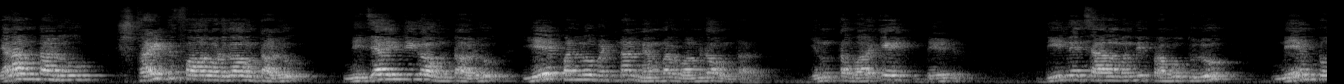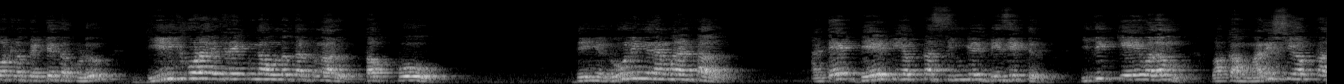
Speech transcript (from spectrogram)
ఎలా ఉంటాడు? స్ట్రైట్ ఫార్వర్డ్గా ఉంటాడు. నిజాయితీగా ఉంటాడు. ఏ పనిలో పెట్టినా నెంబర్ వన్గా ఉంటాడు. ఇంతవరకే డేట్ దీన్నే చాలా మంది ప్రభుత్వులు నేమ్ టోటల్ పెట్టేటప్పుడు దీనికి కూడా వ్యతిరేకంగా ఉండొద్దు అంటున్నారు తప్పు. దీన్ని రూలింగ్ నెంబర్ అంటారు. అంటే డేట్ యొక్క సింగిల్ డిజిట్. ఇది కేవలం ఒక మనిషి యొక్క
